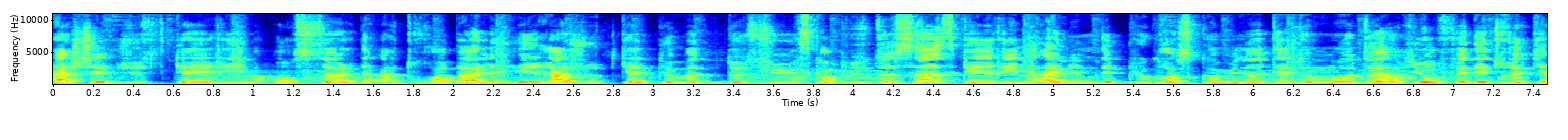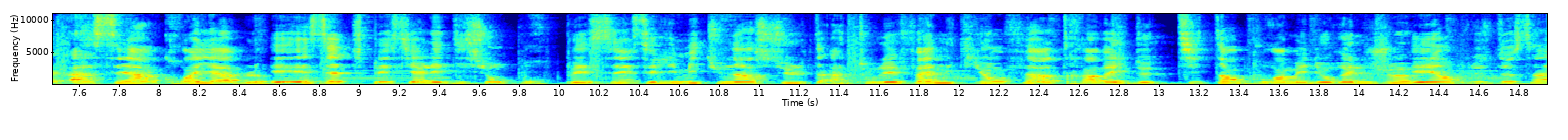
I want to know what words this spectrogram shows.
achète juste Skyrim en solde à 3 balles et rajoute quelques modes dessus. Parce qu'en plus de ça, Skyrim a l'une des plus grosses communautés de modeurs qui ont fait des trucs assez incroyables. Et cette spéciale édition pour PC, c'est limite une insulte à tous les fans qui ont fait un travail de titan pour améliorer le jeu. Et en plus de ça,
